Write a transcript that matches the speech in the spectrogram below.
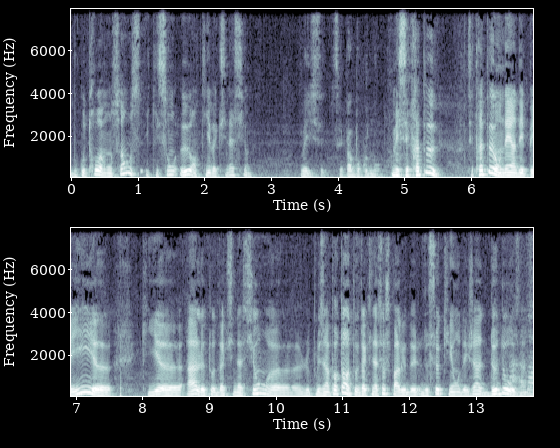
beaucoup trop à mon sens, et qui sont, eux, anti-vaccination. Oui, c'est pas beaucoup de monde. Mais c'est très peu. C'est très peu. On est un des pays euh, qui euh, a le taux de vaccination euh, le plus important. Le taux de vaccination, je parle de, de ceux qui ont déjà deux doses. hein.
